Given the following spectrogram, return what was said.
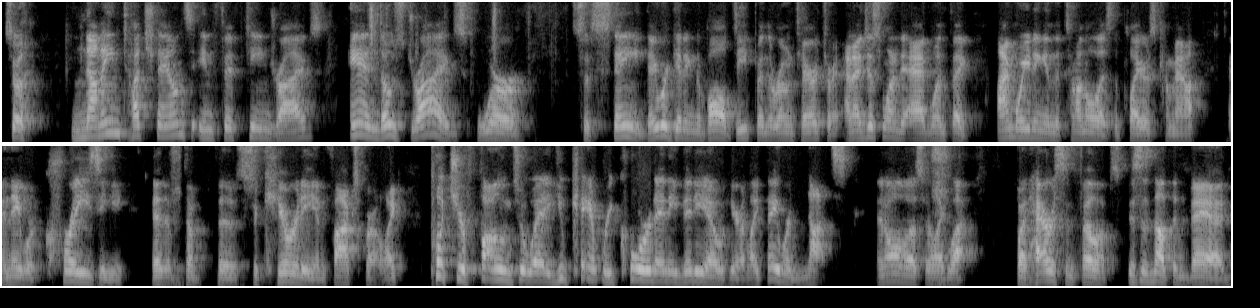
So nine touchdowns in 15 drives. And those drives were sustained. They were getting the ball deep in their own territory. And I just wanted to add one thing. I'm waiting in the tunnel as the players come out, and they were crazy. The, the, the security in Foxborough, like, put your phones away. You can't record any video here. Like they were nuts. And all of us are like, what? But Harrison Phillips, this is nothing bad.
